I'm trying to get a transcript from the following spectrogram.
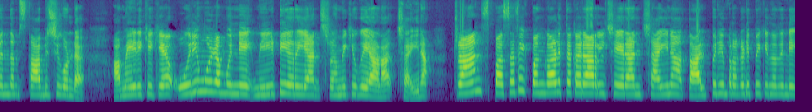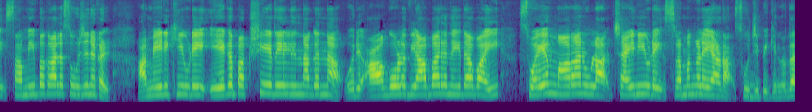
ബന്ധം സ്ഥാപിച്ചുകൊണ്ട് അമേരിക്കയ്ക്ക് ഒരു മുഴം മുന്നേ നീട്ടിയെറിയാൻ ശ്രമിക്കുകയാണ് ചൈന. ട്രാൻസ് പസഫിക് പങ്കാളിത്ത കരാറിൽ ചേരാൻ ചൈന താൽപര്യം പ്രകടിപ്പിക്കുന്നതിന്റെ സമീപകാല സൂചനകൾ അമേരിക്കയുടെ ഏകപക്ഷീയതയിൽ നിന്നകന്ന ഒരു ആഗോള വ്യാപാര നേതാവായി സ്വയം മാറാനുള്ള ചൈനയുടെ ശ്രമങ്ങളെയാണ് സൂചിപ്പിക്കുന്നത്.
